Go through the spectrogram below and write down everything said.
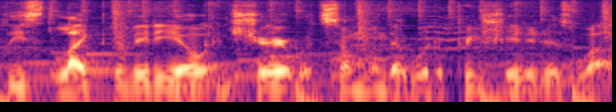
please like the video and share it with someone that would appreciate it as well.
